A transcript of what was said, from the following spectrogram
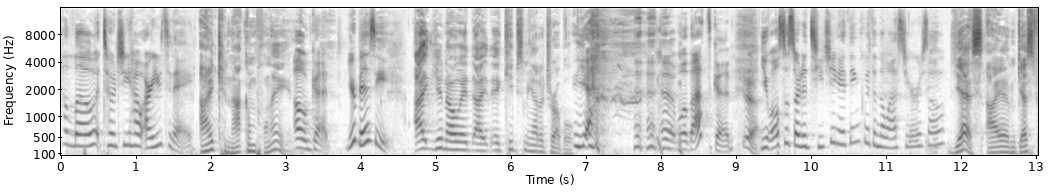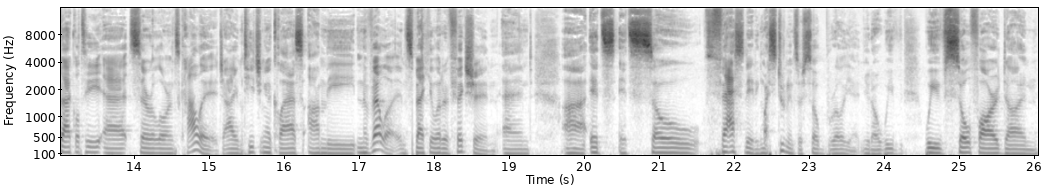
Hello, Tochi. How are you today? I cannot complain. Oh, good. You're busy. I, you know, it I, it keeps me out of trouble. Yeah. well, that's good. Yeah. You also started teaching, I think, within the last year or so. Yes, I am guest faculty at Sarah Lawrence College. I am teaching a class on the novella in speculative fiction, and uh, it's it's so fascinating. My students are so brilliant. You know, we've we've so far done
